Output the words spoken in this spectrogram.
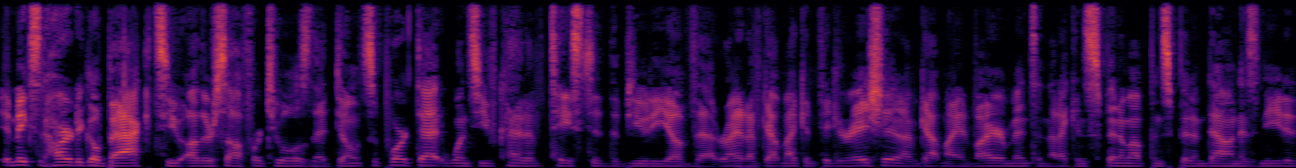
it makes it hard to go back to other software tools that don't support that once you've kind of tasted the beauty of that, right? I've got my configuration, I've got my environment, and then I can spin them up and spin them down as needed.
